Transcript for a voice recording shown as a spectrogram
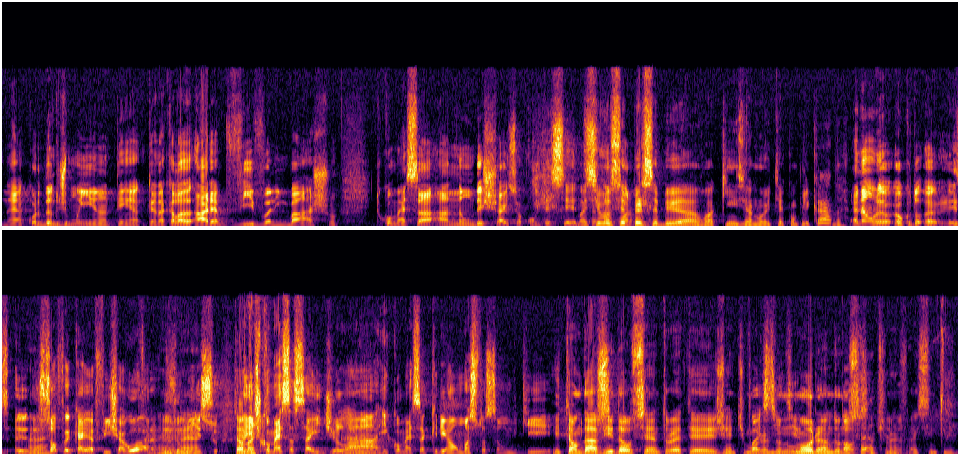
né, acordando de manhã, tem, tendo aquela área viva ali embaixo, tu começa a não deixar isso acontecer. Mas se você forma. perceber a Rua 15 à noite é complicada. É, não, eu, eu, tô- eu- eu- É? só foi cair a ficha agora sobre né? isso. Então a gente começa a sair de lá e começa a criar uma situação de que. Então, dar vida ao centro é ter gente Faz morando, no, sentido, morando no centro, sentido, né? né? Faz sentido.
